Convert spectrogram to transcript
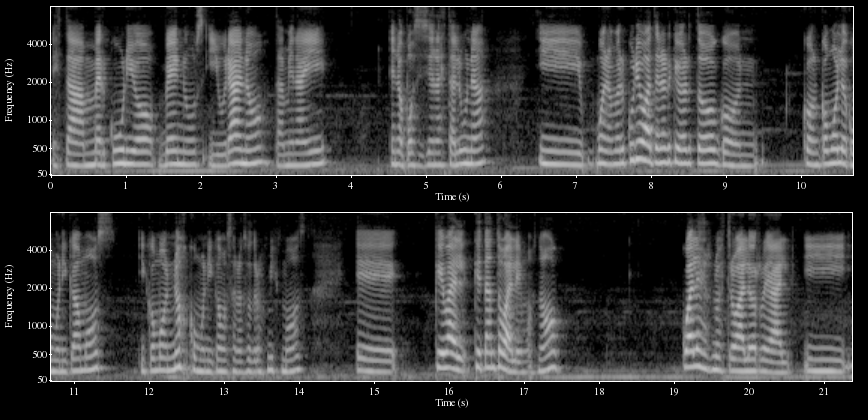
Está Mercurio, Venus y Urano también ahí en oposición a esta luna. Y bueno, Mercurio va a tener que ver todo con, cómo lo comunicamos y cómo nos comunicamos a nosotros mismos. Eh, ¿qué, ¿Qué tanto valemos, no? ¿Cuál es nuestro valor real? Y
